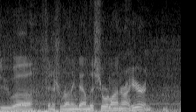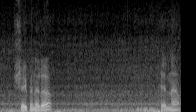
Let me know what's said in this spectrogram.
to uh, finish running down this shoreline right here and shaping it up heading out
